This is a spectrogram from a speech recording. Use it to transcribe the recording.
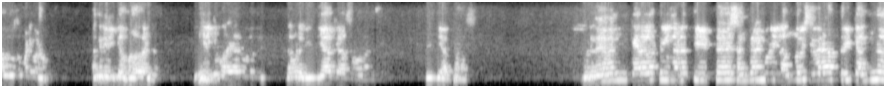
ഒരു ദിവസം പണി വേണം? അങ്ങനെ ഇരിക്കാം. വളരെ വേണ്ട. ഇനി എനിക്ക് പറയാനുള്ളത് നമ്മുടെ വിദ്യാഭ്യാസമാണ്. വിദ്യാഭ്യാസം. ഗുരുദേവൻ കേരളത്തിൽ നടത്തിയിട്ട് ശങ്കരൻകുടിയിൽ അന്നൊരു ശിവരാത്രിക്ക് അങ്ങ്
